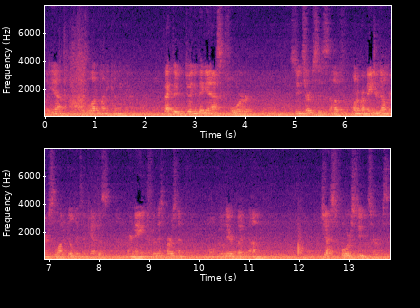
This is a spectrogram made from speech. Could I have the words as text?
But yeah, there's a lot of money coming there. In fact, they're doing a big ask for student services of one of our major donors. A lot of buildings on campus are named for this person. I won't go there, but um, just for student services.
